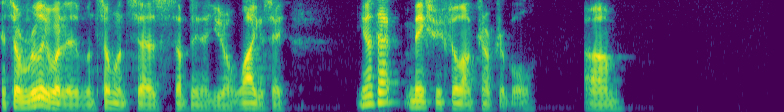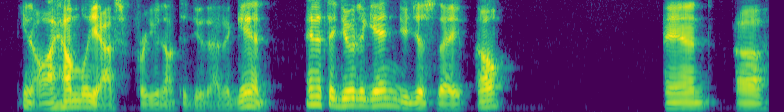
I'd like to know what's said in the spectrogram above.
And so really what is when someone says something that you don't like and say, you know, that makes me feel uncomfortable. Um, you know, I humbly ask for you not to do that again. And if they do it again, you just say, oh, and uh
